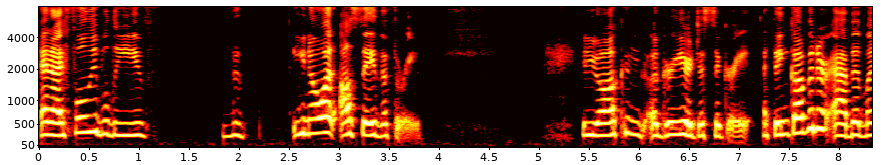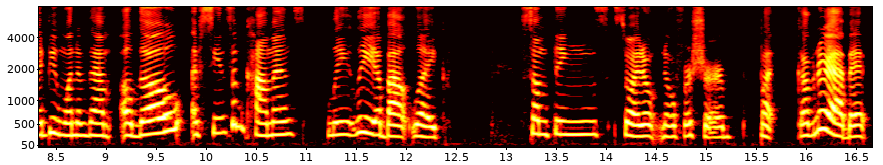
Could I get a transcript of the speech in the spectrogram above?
And I fully believe the you know what? I'll say the three. And you all can agree or disagree. I think Governor Abbott might be one of them, although I've seen some comments lately about like some things, so I don't know for sure. But Governor Abbott,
